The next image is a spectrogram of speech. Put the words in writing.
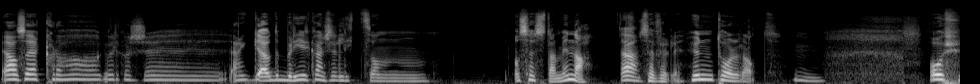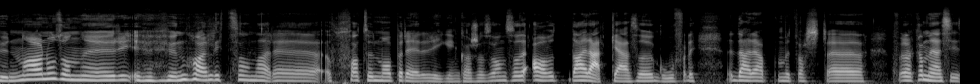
Ja, altså, jeg klager vel kanskje jeg, ja, Det blir kanskje litt sånn Og søsteren min, da. Ja. Selvfølgelig. Hun tåler alt. Mm. Og hun har noe sånn eh, Hun har litt sånn derre At hun må operere ryggen, kanskje, og sånn. Så det, av, der er ikke jeg så god, for der er jeg mitt verste For da kan jeg si,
